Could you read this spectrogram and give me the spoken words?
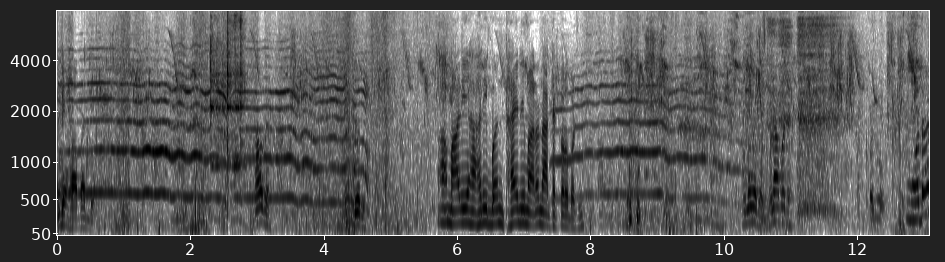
બે હા બાદ દે આ મારી હારી બંધ થાય નહીં, મારે નાટક કરો પછી. મોડા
